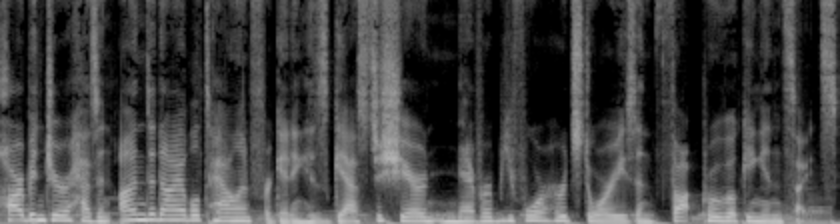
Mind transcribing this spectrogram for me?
Harbinger has an undeniable talent for getting his guests to share never before heard stories and thought provoking insights.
